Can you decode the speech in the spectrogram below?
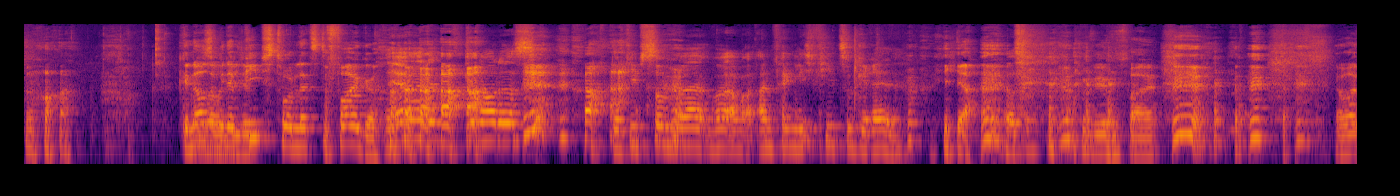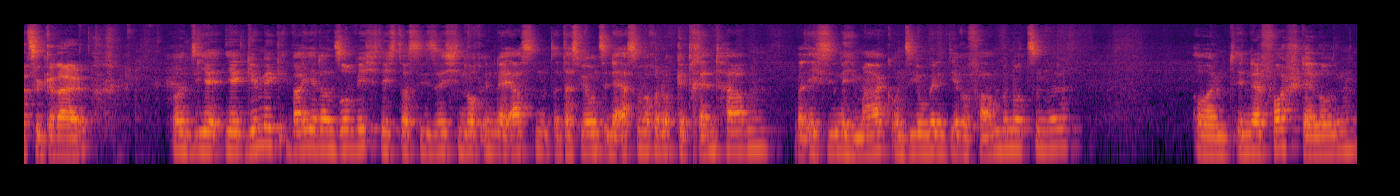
Genauso So, wie der Piepston letzte Folge. Ja, genau das. Der Piepston war, war anfänglich viel zu grell. ja, Also, auf jeden Fall. Er war zu geil. Und ihr, ihr Gimmick war ihr dann so wichtig, dass sie sich noch in der ersten, dass wir uns in der ersten Woche noch getrennt haben, weil ich sie nicht mag und sie unbedingt ihre Farben benutzen will. Und in der Vorstellung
